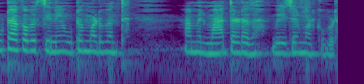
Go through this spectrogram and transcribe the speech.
ಊಟ ಹಾಕೋ, ಬರ್ತೀನಿ, ಊಟ ಮಾಡುವಂತೆ ಆಮೇಲೆ ಮಾತಾಡೋದ ಬೇಜಾರು ಮಾಡ್ಕೊಬೇಡ.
